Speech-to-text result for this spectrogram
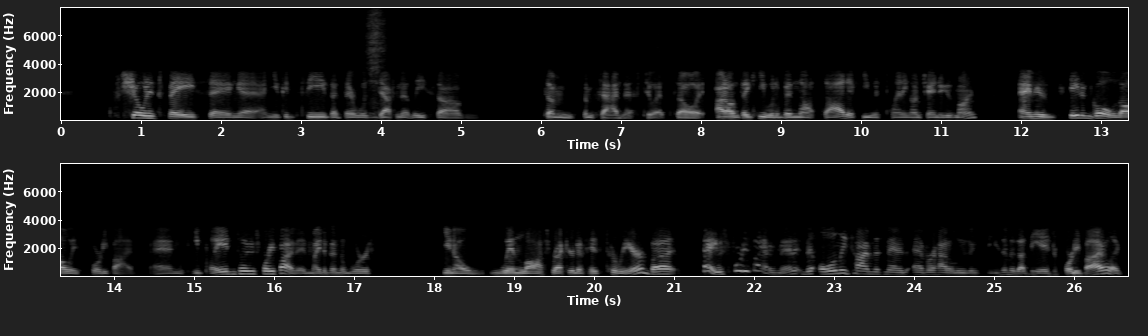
showed his face saying it, and you could see that there was definitely some some some sadness to it. So I don't think he would have been that sad if he was planning on changing his mind. And his stated goal was always 45, and he played until he was 45. It might have been the worst, you know, win loss record of his career, but hey, he was 45, man. The only time this man has ever had a losing season is at the age of 45. Like,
